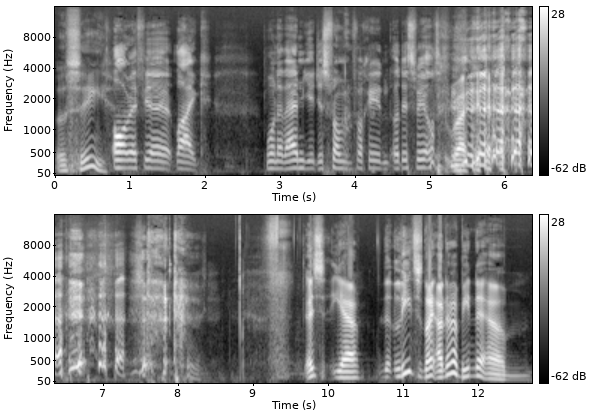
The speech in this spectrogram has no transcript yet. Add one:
Let's see. Or if you're like one of them, you're just from fucking Huddersfield. Right. it's yeah. Leeds night. I've never been to um,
